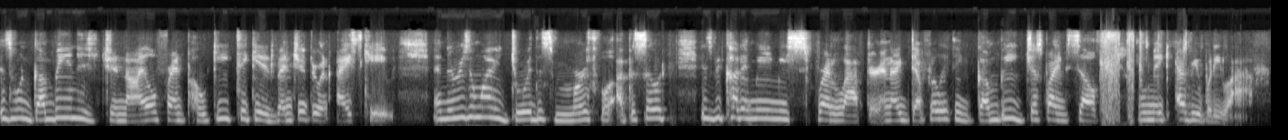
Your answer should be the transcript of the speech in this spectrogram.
is when Gumby and his genial friend Pokey take an adventure through an ice cave. And the reason why I enjoyed this mirthful episode is because it made me spread laughter, and I definitely think Gumby just by himself will make everybody laugh.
